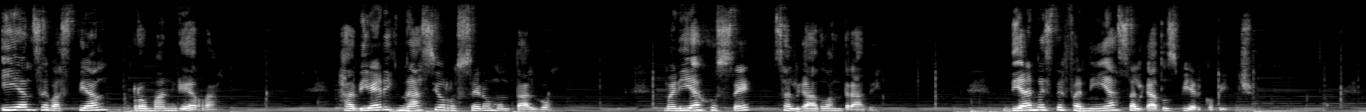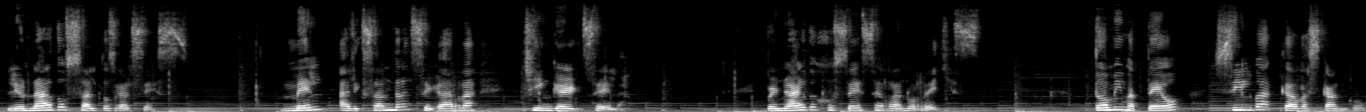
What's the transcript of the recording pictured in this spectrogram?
Ian Sebastián Román Guerra, Javier Ignacio Rosero Montalvo, María José Salgado Andrade, Diana Estefanía Salgados Vierkovich, Leonardo Saltos Garcés, Mel Alexandra Segarra Chingercela, Bernardo José Serrano Reyes, Tommy Mateo Silva Cabascango,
